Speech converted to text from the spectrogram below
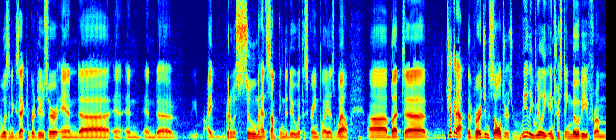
was an executive producer and uh, and and. uh, I'm going to assume had something to do with the screenplay as well. But check it out, The Virgin Soldiers, really, really interesting movie from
